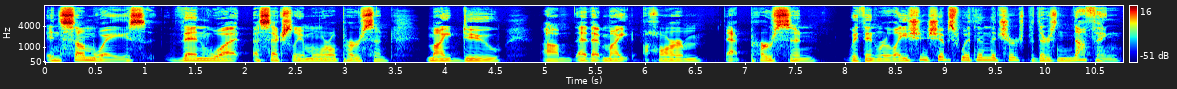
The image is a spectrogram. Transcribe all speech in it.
in some ways than what a sexually immoral person might do. Um, that that might harm that person within relationships within the church. But there's nothing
